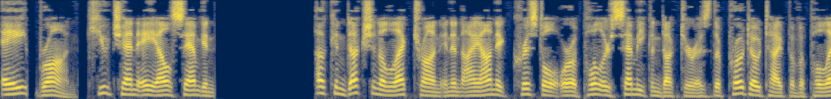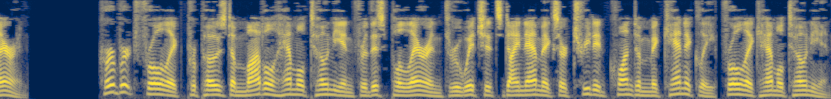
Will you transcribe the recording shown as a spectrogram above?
A. Braun, Q. Chen A. L. Samgan A conduction electron in an ionic crystal or a polar semiconductor is the prototype of a polaron. Herbert Froelich proposed a model Hamiltonian for this polaron through which its dynamics are treated quantum mechanically Froelich-Hamiltonian.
